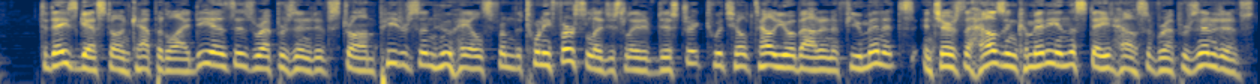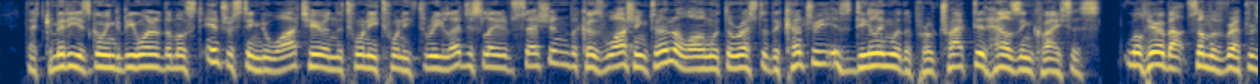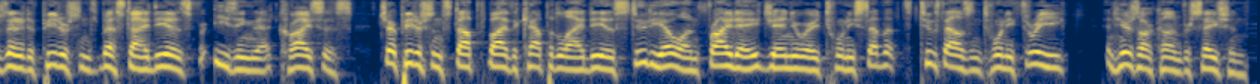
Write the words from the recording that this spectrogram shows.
Today's guest on Capitol Ideas is Representative Strom Peterson, who hails from the 21st Legislative District, which he'll tell you about in a few minutes, and chairs the Housing Committee in the State House of Representatives. That committee is going to be one of the most interesting to watch here in the 2023 legislative session because Washington, along with the rest of the country, is dealing with a protracted housing crisis. We'll hear about some of Representative Peterson's best ideas for easing that crisis. Chair Peterson stopped by the Capitol Ideas studio on Friday, January 27, 2023, and here's our conversation.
